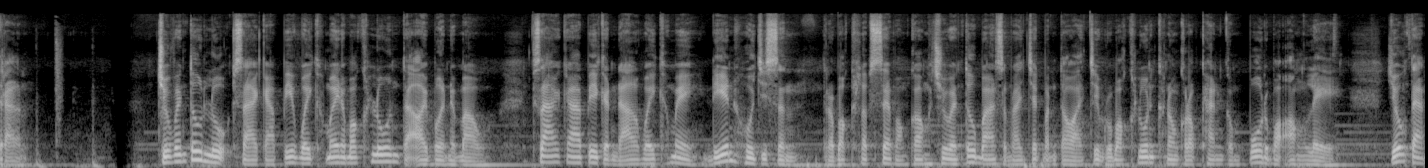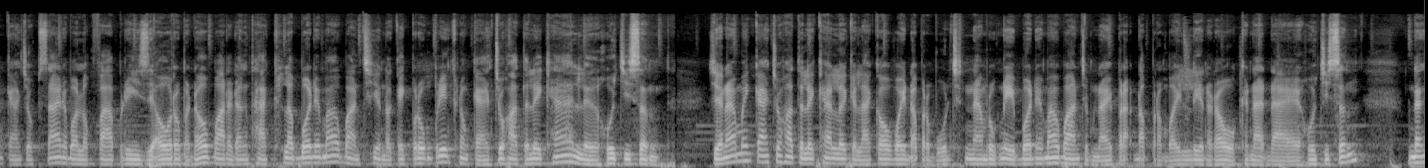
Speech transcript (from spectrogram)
ច្រើន Juventus លក់ខ្សែការពារវ័យក្មេងរបស់ខ្លួនទៅឲ្យ Bernabeu ខ្សែការពារកណ្ដាលវ័យក្មេង Dean Hutchison របស់ក្លឹបសេហ្វហុងកុង Juventus បានសម្រេចចិត្តបន្តអាជីពរបស់ខ្លួនក្នុងក្របខ័ណ្ឌកម្ពុជារបស់អង់គ្លេសយោងតាមការចុះផ្សាយរបស់លោក Fabrizio Romano បានដឹងថាក្លឹប Bournemouth បានឈានដល់កិច្ចព្រមព្រៀងក្នុងការចុះហត្ថលេខាលើ Hutchison យ៉ាងណាមិញការចុះហត្ថលេខាលើកីឡាករវ័យ19ឆ្នាំរូបនេះ Bournemouth បានចំណាយប្រាក់18លានរ៉ូខណៈដែល Hutchison នឹង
